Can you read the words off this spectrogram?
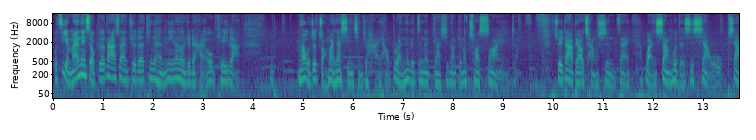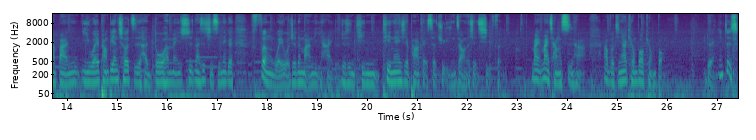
我自己也蛮爱那首歌，大家虽然觉得听得很腻，但是我觉得还 OK 啦。然后我就转换一下心情，就还好，不然那个真的加西浪给他 try sign 这样。所以大家不要尝试你在晚上或者是下午下班，以为旁边车子很多很没事，但是其实那个氛围我觉得蛮厉害的，就是你听听那些 podcast 去营造那些气氛，卖卖尝试哈。阿伯今天 combo combo，对，因为这是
